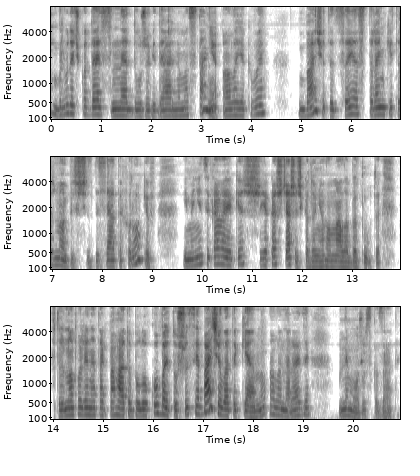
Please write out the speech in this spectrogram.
Блюдечко десь не дуже в ідеальному стані, але як ви бачите, це старенький Тернопіль з 60-х років. І мені цікаво, яке ж, яка ж чашечка до нього мала би бути. В Тернополі не так багато було кобальту. Щось я бачила таке, ну, але наразі не можу сказати.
